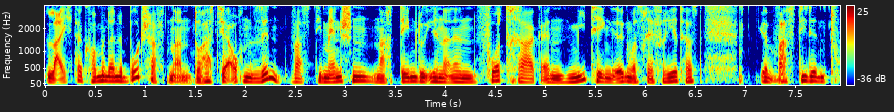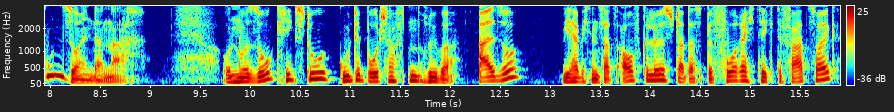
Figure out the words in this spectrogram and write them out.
leichter kommen deine Botschaften an. Du hast ja auch einen Sinn, was die Menschen, nachdem du ihnen einen Vortrag, ein Meeting, irgendwas referiert hast, was die denn tun sollen danach. Und nur so kriegst du gute Botschaften rüber. Also, wie habe ich den Satz aufgelöst? Statt das bevorrechtigte Fahrzeug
